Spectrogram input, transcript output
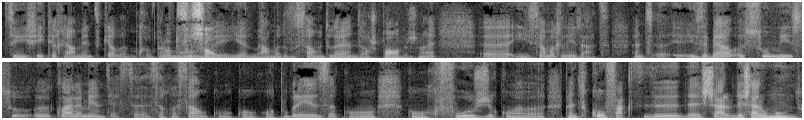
Significa realmente que ela morreu para a o devoção. mundo e há uma devoção muito grande aos pobres, não é? Uh, e isso é uma realidade. Portanto, Isabel assume isso uh, claramente, essa, essa relação com, com, com, a pobreza, com, com o refúgio, com, a, portanto, com o facto de deixar, deixar o mundo.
